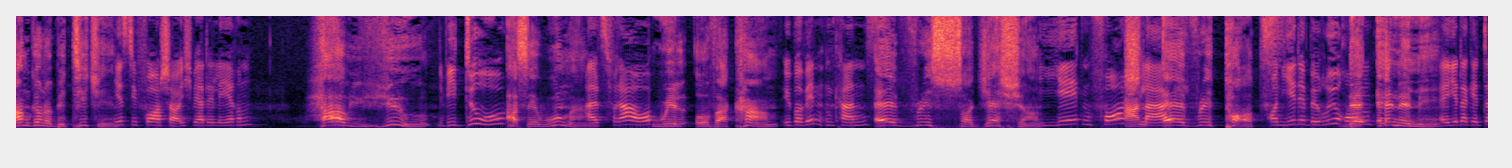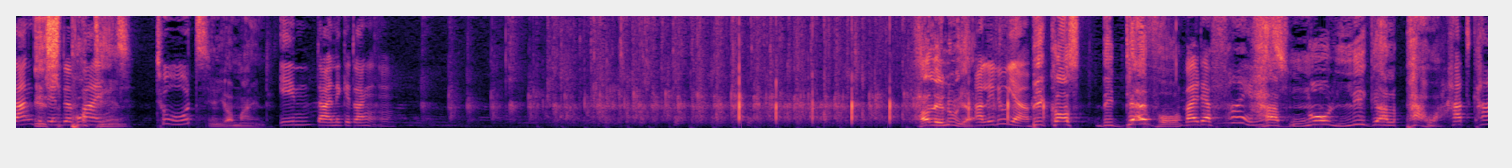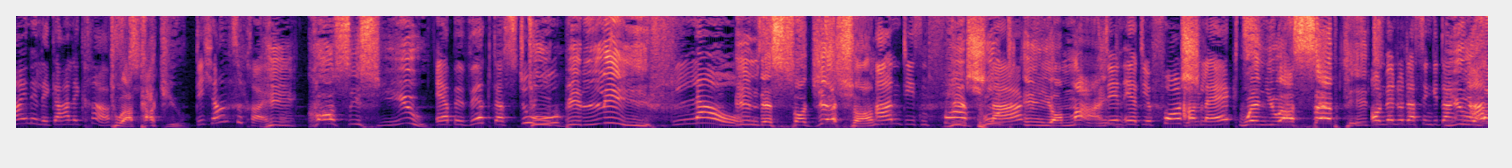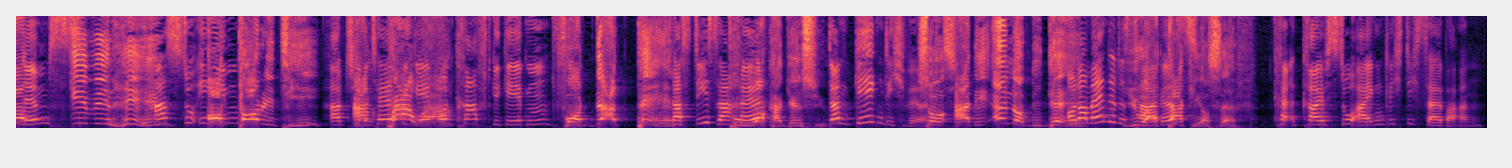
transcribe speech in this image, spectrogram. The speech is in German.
I'm going to be teaching Hier ist die Vorschau. Ich werde lehren, how you, wie du as a woman, als Frau will overcome überwinden kannst, every suggestion jeden and Vorschlag every thought und jede the Berührung, enemy äh, jeder Gedanke, is den der Feind tut, in your mind. in deine Gedanken. Hallelujah. Halleluja. Because the devil Weil der Feind has no legal power hat keine legale Kraft, to attack you. dich anzugreifen. He causes you Er bewirkt, dass to du believe glaubst in the suggestion an diesen he Vorschlag, put in your mind. den er dir And vorschlägt. when you accept it, Und wenn du das in Gedanken you have annimmst, given him hast du ihm authority and Autorität gegeben power und Kraft gegeben, for that thing dass die to Sache work against you. dann gegen dich wird. So at the end of the day, Und am Ende des you Tages- attack yourself. Gre- greifst du eigentlich dich selber an.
